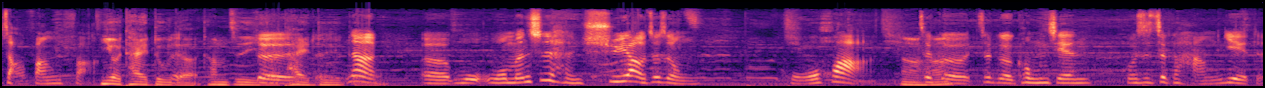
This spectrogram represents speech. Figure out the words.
找方法。你有态度的，他们自己有态度的。那呃，我我们是很需要这种活化这个、这个空间或是这个行业的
